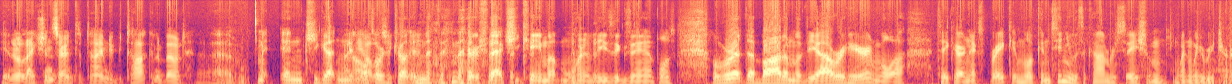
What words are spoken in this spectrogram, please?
You know, elections aren't the time to be talking about. Uh, and she got in all sorts of trouble. Ideology. As a matter of fact, she came up in one of these examples. Well, we're at the bottom of the hour here, and we'll uh, take our next break, and we'll continue with the conversation when we return.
